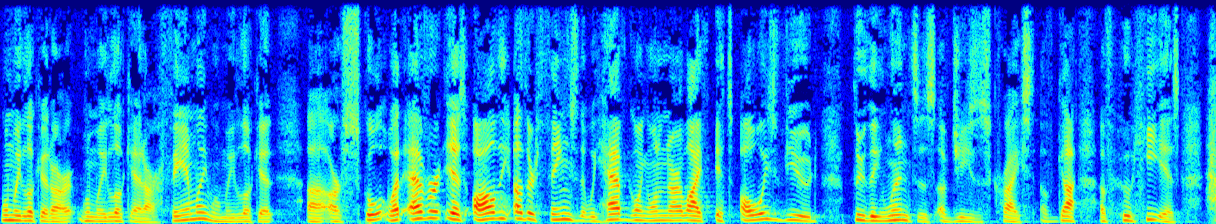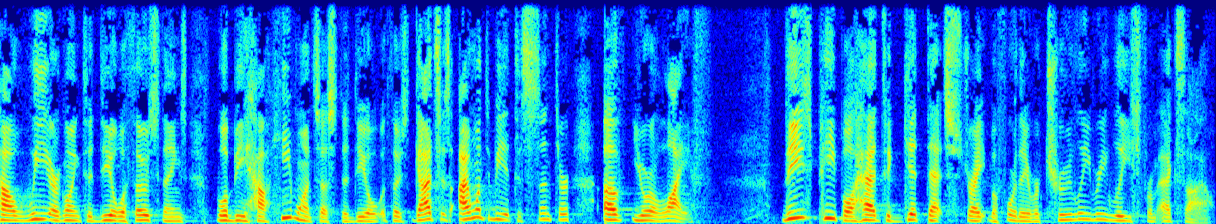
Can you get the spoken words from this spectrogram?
When we look at our, when we look at our family, when we look at uh, our school, whatever it is, all the other things that we have going on in our life, it's always viewed through the lenses of Jesus Christ, of God, of who He is. How we are going to deal with those things will be how He wants us to deal with those. God says, I want to be at the center of your life. These people had to get that straight before they were truly released from exile.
